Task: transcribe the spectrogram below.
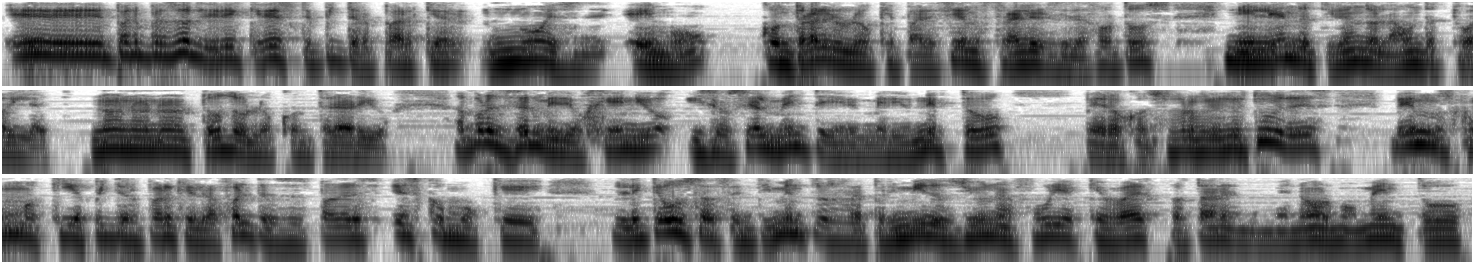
Eh, para empezar diré que este Peter Parker no es emo, contrario a lo que parecían los trailers y las fotos, ni le anda tirando la onda Twilight. No, no, no, todo lo contrario. Aparte de ser medio genio y socialmente medio inepto, pero con sus propias virtudes, vemos como aquí a Peter Parker la falta de sus padres es como que le causa sentimientos reprimidos y una furia que va a explotar en el menor momento,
